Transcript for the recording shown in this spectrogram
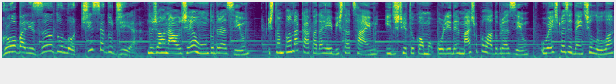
Globalizando notícia do dia. No jornal G1 do Brasil, estampando a capa da revista Time e descrito como o líder mais popular do Brasil, o ex-presidente Lula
